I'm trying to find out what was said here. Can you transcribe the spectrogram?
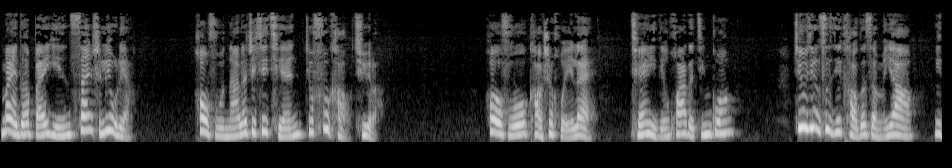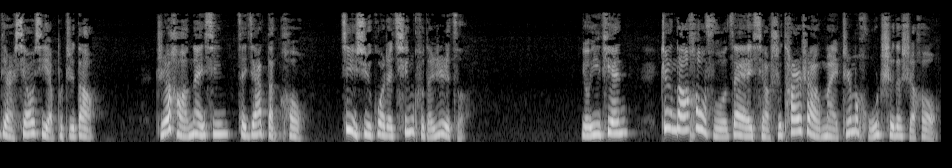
卖得白银三十六两。后府拿了这些钱就复考去了。后府考试回来，钱已经花得精光，究竟自己考得怎么样，一点消息也不知道，只好耐心在家等候，继续过着清苦的日子。有一天。正当后府在小食摊上买芝麻糊吃的时候，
